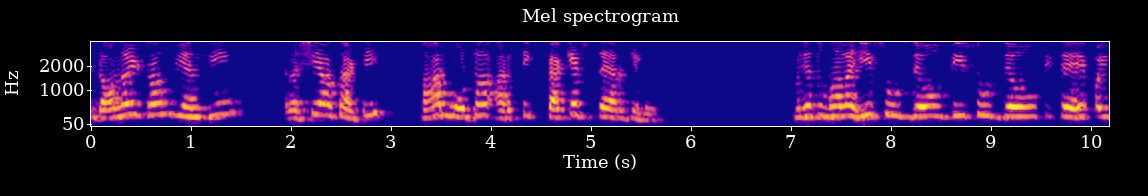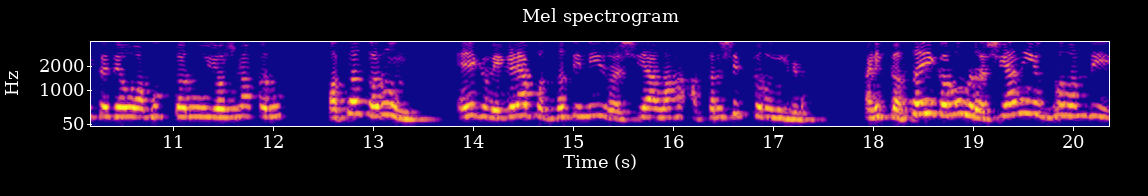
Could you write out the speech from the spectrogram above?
डोनाल्ड ट्रम्प यांनी रशियासाठी फार मोठं आर्थिक पॅकेज तयार केलंय. म्हणजे तुम्हाला ही सूट देऊ ती सूट देऊ तिथे हे पैसे देऊ अमुक करू योजना करू असं करून एक वेगळ्या पद्धतीने रशियाला आकर्षित करून घेणं. आणि कसंही करून रशियाने युद्धबंदी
